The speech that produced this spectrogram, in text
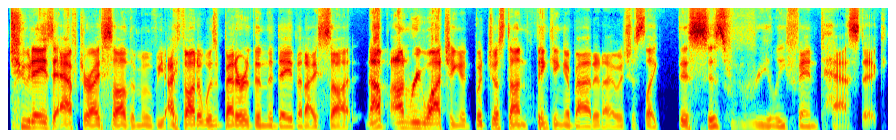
two days after I saw the movie, I thought it was better than the day that I saw it. Not on rewatching it, but just on thinking about it, I was just like, this is really fantastic.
